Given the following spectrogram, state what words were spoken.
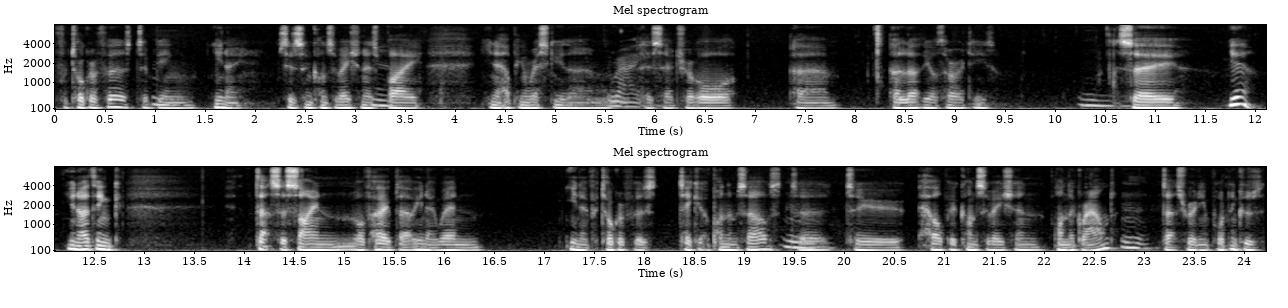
photographers to being, you know, citizen conservationists Yeah. by, you know, helping rescue them, Right. etc., or um, alert the authorities. Mm. So, yeah, you know, I think that's a sign of hope that you know when you know photographers take it upon themselves to Mm. to help with conservation on the ground. Mm. That's really important because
